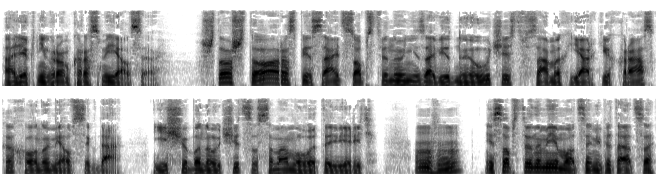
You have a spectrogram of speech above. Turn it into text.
Олег негромко рассмеялся. Что-что, расписать собственную незавидную участь в самых ярких красках он умел всегда. Еще бы научиться самому в это верить. Угу, и собственными эмоциями питаться.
